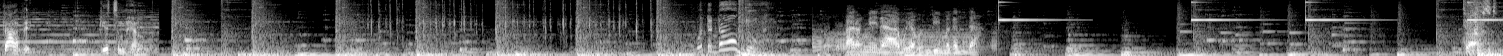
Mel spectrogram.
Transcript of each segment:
Stop it. Get some help. What the dog doing? Parang may naamoy ako hindi maganda. Test.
